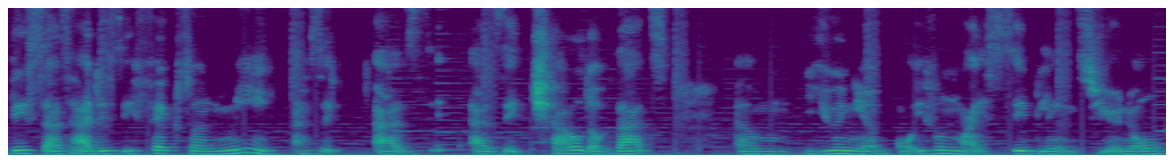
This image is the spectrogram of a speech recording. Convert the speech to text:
this has had its effect on me as a as as a child of that um, union or even my siblings, you know,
